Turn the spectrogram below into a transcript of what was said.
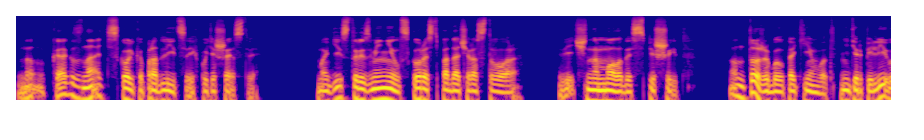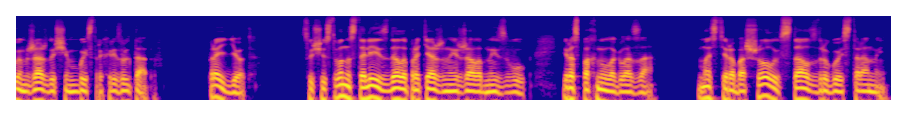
Но как знать, сколько продлится их путешествие? Магистр изменил скорость подачи раствора. Вечно молодость спешит. Он тоже был таким вот, нетерпеливым, жаждущим быстрых результатов. Пройдет. Существо на столе издало протяжный жалобный звук и распахнуло глаза. Мастер обошел и встал с другой стороны.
